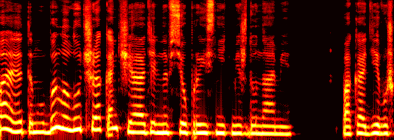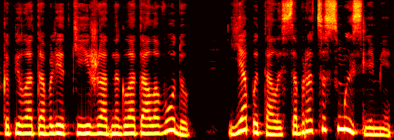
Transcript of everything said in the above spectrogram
Поэтому было лучше окончательно все прояснить между нами. Пока девушка пила таблетки и жадно глотала воду, я пыталась собраться с мыслями,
